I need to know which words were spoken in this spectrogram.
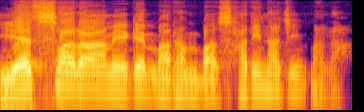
옛 사람에게 말한 바 살인하지 말라.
